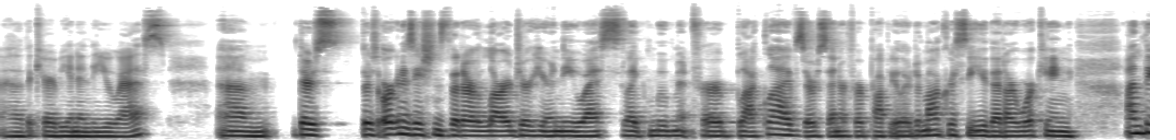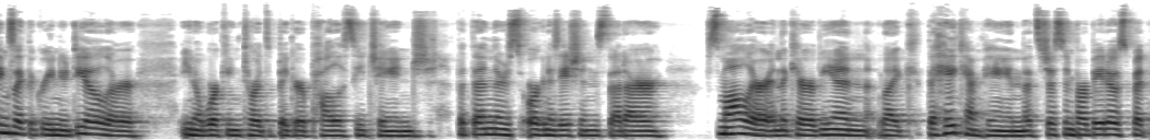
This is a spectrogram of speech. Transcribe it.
uh, the Caribbean and the US. Um, there's there's organizations that are larger here in the US, like Movement for Black Lives or Center for Popular Democracy, that are working on things like the Green New Deal or you know working towards bigger policy change. But then there's organizations that are smaller in the Caribbean, like the Hay Campaign, that's just in Barbados, but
